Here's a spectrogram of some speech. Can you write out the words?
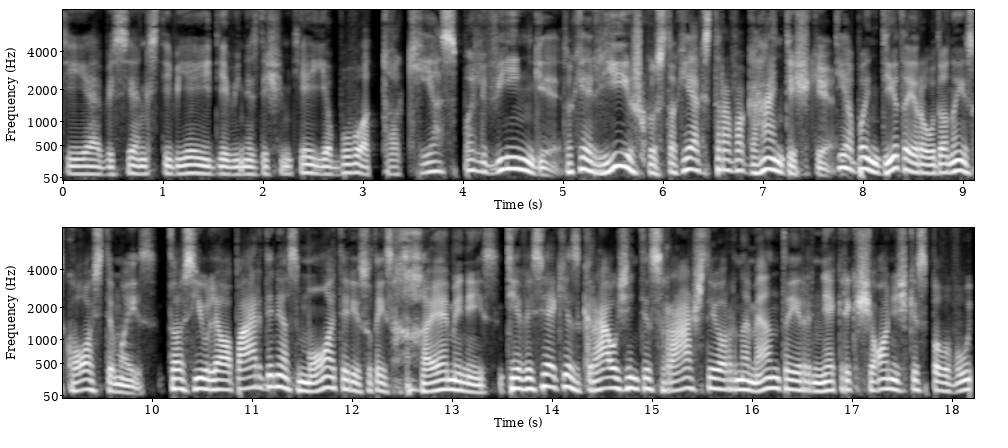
tie visi ankstyvieji 90-ieji, jie buvo tokie spalvingi, tokie ryškus, tokie ekstravagantiški. Tie banditai raudonais kostiumais, tos jų leopardinės moterys su tais cheminiais, tie visi akis graužintis raštai, ornamentai ir nekrikščioniški spalvų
